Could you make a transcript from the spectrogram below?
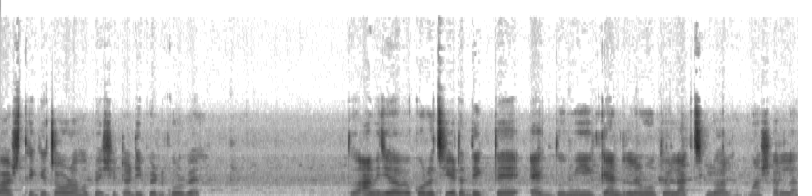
পাশ থেকে চওড়া হবে সেটা ডিপেন্ড করবে। তো আমি যেভাবে করেছি, এটা দেখতে একদমই ক্যান্ডেলের মতোই লাগছিল মাসাল্লাহ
